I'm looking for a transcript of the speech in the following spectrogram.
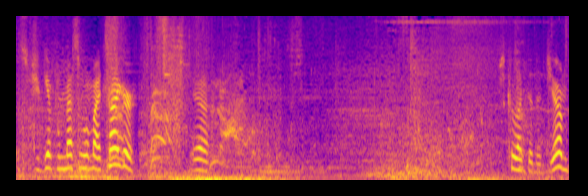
That's what you get for messing with my tiger. Yeah. Just collected a gem.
